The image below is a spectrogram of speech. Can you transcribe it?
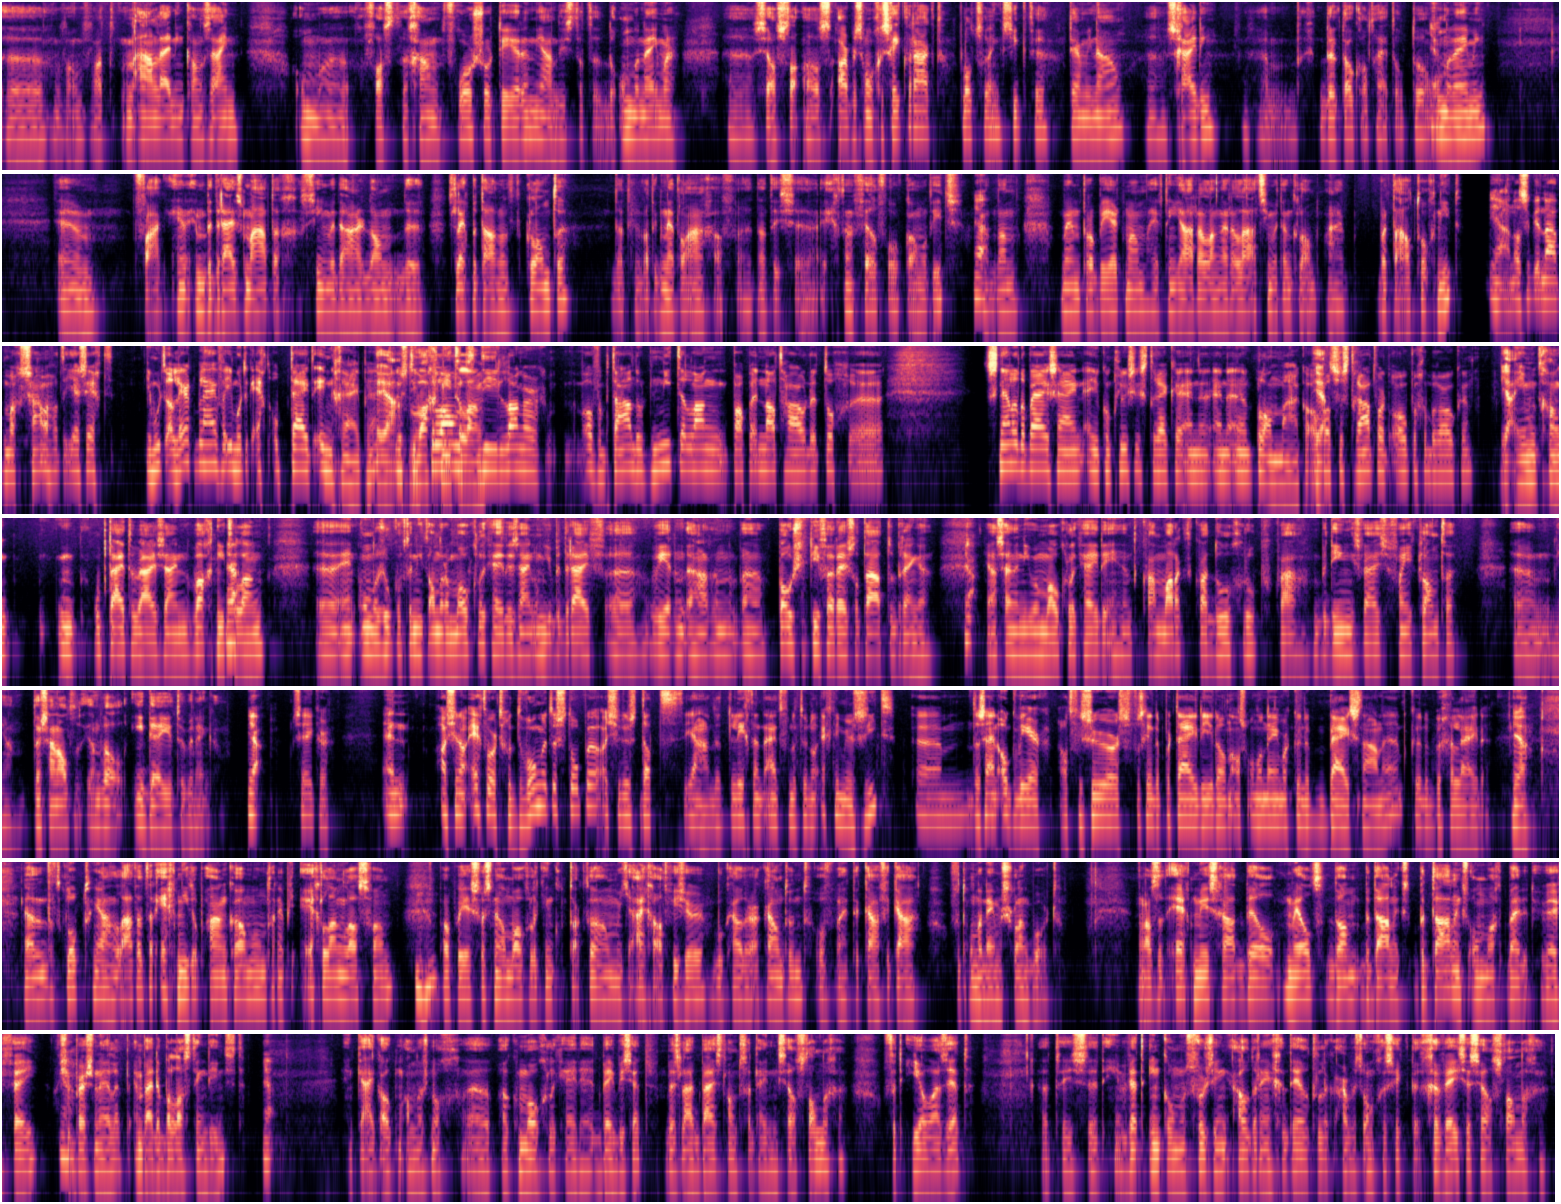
wa- wat een aanleiding kan zijn om vast te gaan voorsorteren. Ja, is dat de ondernemer eh, zelfs als arbeidsongeschikt raakt. Plotseling, ziekte, terminaal, eh, scheiding. Eh, drukt ook altijd op de Ja. onderneming. Ehm, vaak en bedrijfsmatig zien we daar dan de slecht betalende klanten. Dat wat ik net al aangaf. eh, Dat is echt een veel voorkomend iets. Ja. Dan, men probeert, man heeft een jarenlange relatie met een klant, maar hij betaalt toch niet. Ja, en als ik inderdaad mag samenvatten, jij zegt je moet alert blijven, je moet ook echt op tijd ingrijpen. Hè? Ja, dus die wacht niet klant te lang. die langer over betalen doet, niet te lang pap en nat houden, toch eh, sneller erbij zijn en je conclusies trekken en, en, en een plan maken. Ook Ja. als de straat wordt opengebroken. Ja, je moet gewoon op tijd erbij zijn. Wacht niet Ja. te lang. eh, en onderzoek of er niet andere mogelijkheden zijn om je bedrijf eh, weer naar een positiever resultaat te brengen. Ja. zijn er nieuwe mogelijkheden in, qua markt, qua doelgroep, qua bedieningswijze van je klanten? Ehm, ja, er zijn altijd wel ideeën te bedenken. Ja, zeker. En als je nou echt wordt gedwongen te stoppen, als je dus dat, ja, dat licht aan het eind van de tunnel echt niet meer ziet. ehm, er zijn ook weer adviseurs, verschillende partijen die je dan als ondernemer kunnen bijstaan, hè, kunnen begeleiden. Ja. ja, dat klopt. Ja, laat het er echt niet op aankomen, want dan heb je echt lang last van. Probeer zo snel mogelijk in contact te komen met je eigen adviseur, boekhouder, accountant of met de KVK of het ondernemersklankbord. Als het echt misgaat, bel, meld dan betalings, betalingsonmacht bij het UWV als Ja. je personeel hebt en bij de Belastingdienst. Ja. En kijk ook anders nog eh, welke mogelijkheden het BBZ, Besluit Bijstandverlening Zelfstandigen, of het IOAZ. Dat is het in- Wet Inkomensvoorziening Ouderen en Gedeeltelijk Arbeidsongeschikte Gewezen Zelfstandigen.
